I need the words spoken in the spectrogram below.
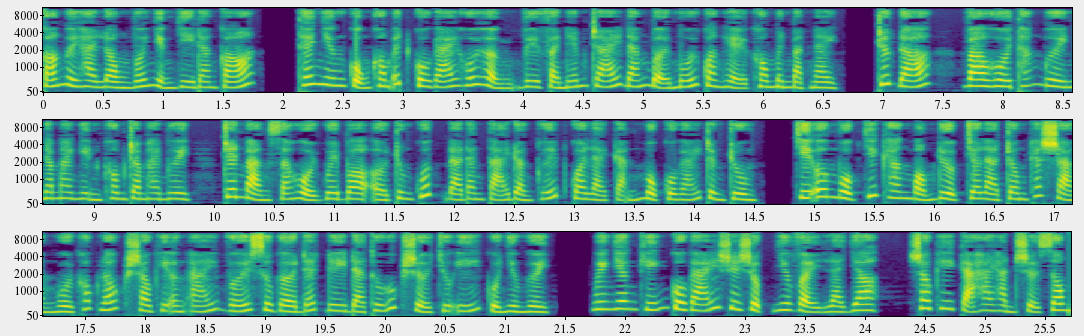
có người hài lòng với những gì đang có. Thế nhưng cũng không ít cô gái hối hận vì phải nếm trái đáng bởi mối quan hệ không minh bạch này. Trước đó, vào hồi tháng 10 năm 2020, trên mạng xã hội Weibo ở Trung Quốc đã đăng tải đoạn clip quay lại cảnh một cô gái trần truồng. Chị ôm một chiếc khăn mỏng được cho là trong khách sạn ngồi khóc lóc sau khi ân ái với Sugar Daddy đã thu hút sự chú ý của nhiều người. Nguyên nhân khiến cô gái suy sụp như vậy là do, sau khi cả hai hành sự xong,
